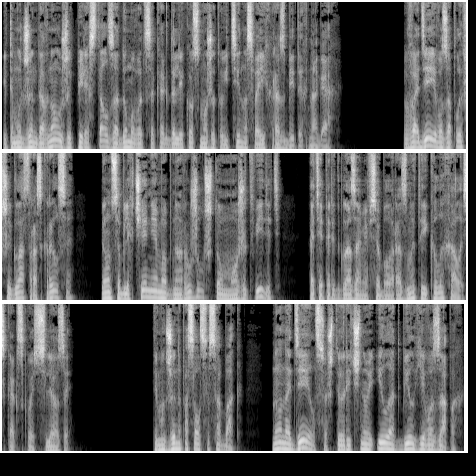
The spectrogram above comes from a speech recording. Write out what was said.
и Темуджин давно уже перестал задумываться, как далеко сможет уйти на своих разбитых ногах. В воде его заплывший глаз раскрылся, и он с облегчением обнаружил, что может видеть, хотя перед глазами все было размыто и колыхалось, как сквозь слезы. Темуджин опасался собак, но надеялся, что речной ил отбил его запах.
